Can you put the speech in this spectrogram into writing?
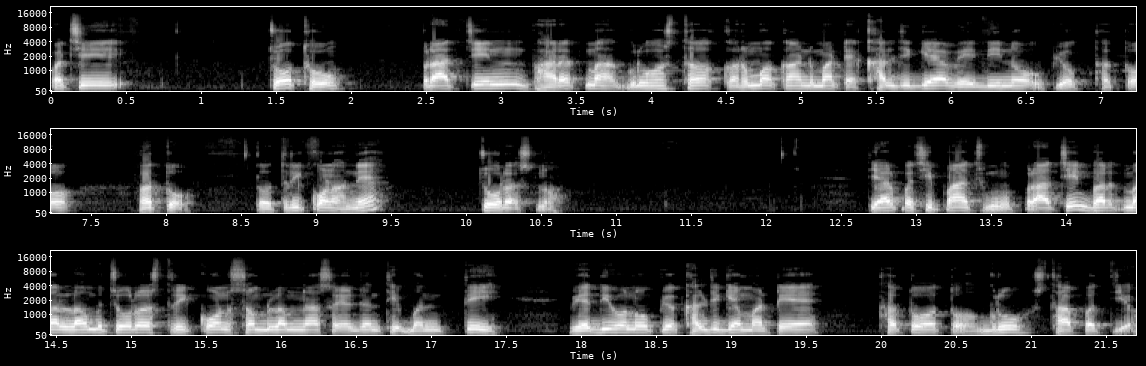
પછી ચોથું, પ્રાચીન ભારતમાં ગૃહસ્થ કર્મકાંડ માટે ખાલી જગ્યા વેદીનો ઉપયોગ થતો હતો. તો ત્રિકોણ અને ચોરસનો. ત્યાર પછી પાંચમું, પ્રાચીન ભારતમાં લંબચોરસ ત્રિકોણ સમલંબના સંયોજનથી બનતી વેદીઓનો ઉપયોગ ખાલી જગ્યા માટે થતો હતો, ગૃહ સ્થાપત્ય.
